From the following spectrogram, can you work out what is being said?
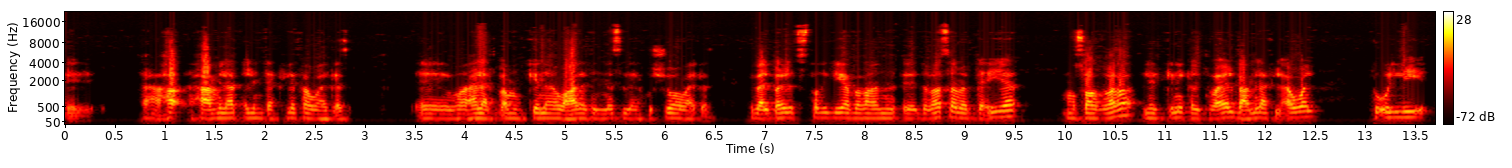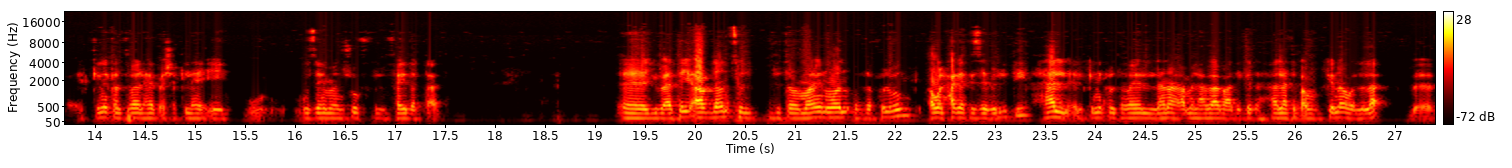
آه، هعملها بأقل تكلفه وهكذا. آه، وهل هتبقى ممكنة وعدد الناس اللي هيخشوها وهكذا. يبقى ال pilot study دي عبارة عن آه، دراسة مبدئية مصغرة لل clinical trial بعملها في الأول. تقول لي ال clinical trial هيبقى شكلها إيه؟ وزي ما نشوف الفايدة بتاعتها آه، يبقى they are done to determine one of the following. أول حاجة feasibility. هل ال clinical trial اللي أنا هعملها بقى بعد كده هل هتبقى ممكنة ولا ب-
